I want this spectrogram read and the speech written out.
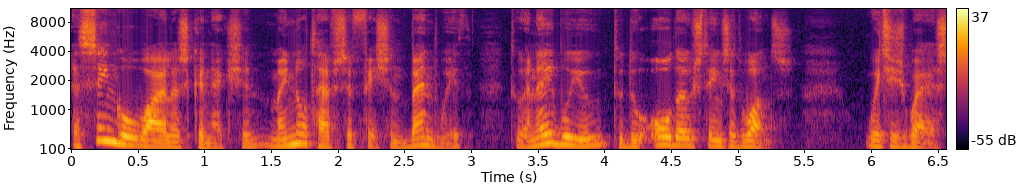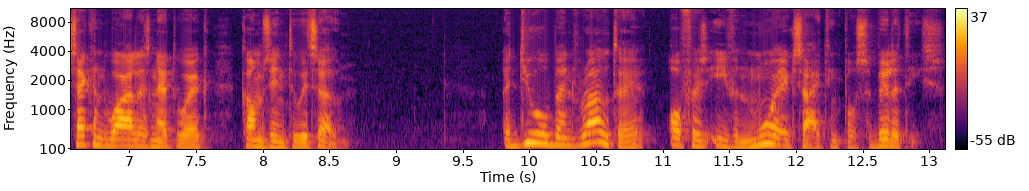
A single wireless connection may not have sufficient bandwidth to enable you to do all those things at once, which is where a second wireless network comes into its own. A dual band router offers even more exciting possibilities.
